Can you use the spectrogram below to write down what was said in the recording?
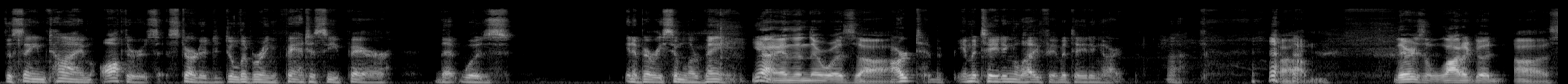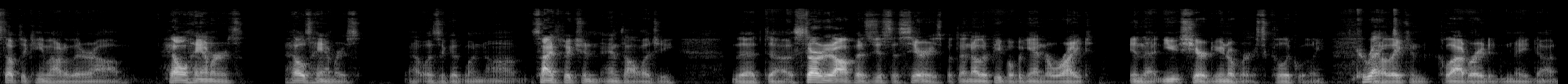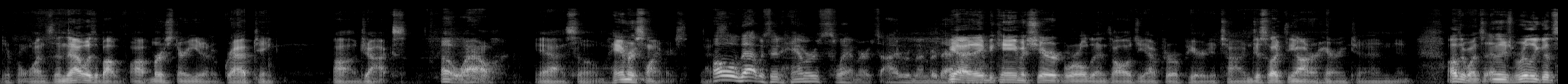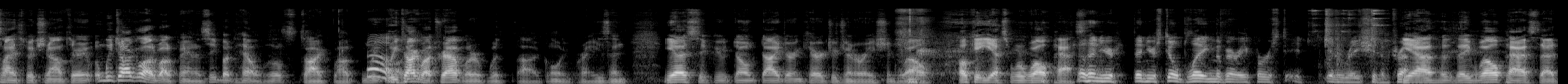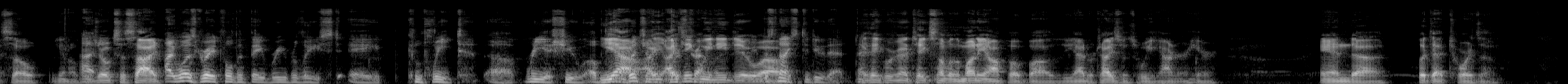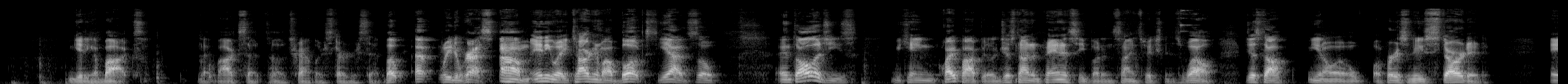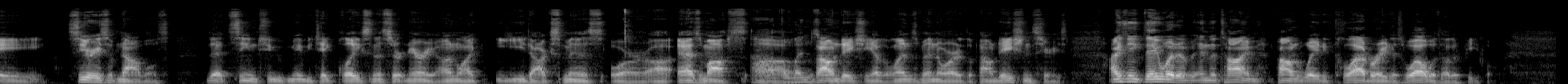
the same time, authors started delivering fantasy fare that was in a very similar vein. Yeah, and then there was uh, Art imitating life, imitating art. um, there's a lot of good uh, stuff that came out of there. Um, Hell Hammers, Hell's Hammers, that was a good one. Uh, science fiction anthology that uh, started off as just a series, but then other people began to write in that shared universe colloquially. Correct. You know, they can collaborated and made uh, different ones, and that was about a mercenary unit of grav tank uh, jocks. Oh wow! Yeah, so Hammer Slammers. Oh, that was it. Hammers, slammers. I remember that. Yeah, they became a shared world anthology after a period of time, just like the Honor Harrington and other ones. And there's really good science fiction out there. And we talk a lot about fantasy, but hell, let's talk about we, Oh. we talk about Traveller with uh, glowing praise. And yes, if you don't die during character generation, well, okay, yes, we're well past. Well, then you're then you're still playing the very first iteration of Traveller. Yeah, they well past that. So you know, the jokes aside, I was grateful that they re-released a complete uh, reissue of the Yeah, original. I- I first think we need to, It was uh, nice to do that. I think we're going to take some of the money off of uh, the advertisements we honor here, and uh, put that towards a getting a box, that box set, uh, traveler starter set. But uh, we digress. Um, anyway, talking about books, yeah. So anthologies became quite popular, just not in fantasy, but in science fiction as well. Just off, you know, a, a person who started a series of novels that seem to maybe take place in a certain area, unlike E. E. Doc Smith's or uh, Asimov's uh, Lensman. Foundation, yeah, the Lensman or the Foundation series. I think they would have, in the time, found a way to collaborate as well with other people.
